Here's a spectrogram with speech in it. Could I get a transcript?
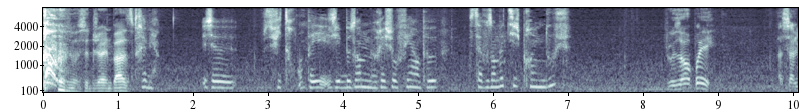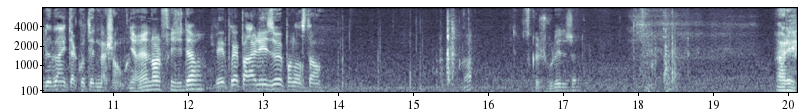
c'est déjà une base. Très bien. Je suis trempée. J'ai besoin de me réchauffer un peu. Ça vous embête si je prends une douche? Je vous en prie. La salle de bain est à côté de ma chambre. Y a rien dans le frigidaire? Je vais préparer les œufs pendant ce temps. Ah, c'est ce que je voulais déjà. Allez.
